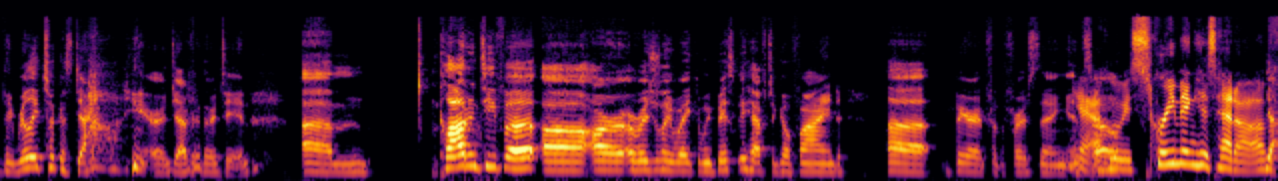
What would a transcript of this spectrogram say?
they really took us down here in chapter 13. Um, Cloud and Tifa uh, are originally awake, and we basically have to go find uh Barrett for the first thing. And yeah, so, who is screaming his head off. yeah,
